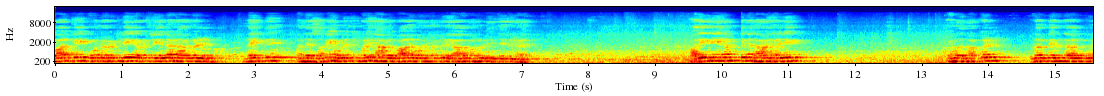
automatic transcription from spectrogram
வாழ்க்கை போன்றவற்றிலே அவற்றையெல்லாம் நாங்கள் நினைத்து அந்த சமய ஒழுங்கின்படி நாங்கள் வாழ வேண்டும் என்று ஆகமங்கள் விதித்திருக்கின்றன. அதே நேரம் இந்த நாடுகளிலே எமது மக்கள் புலம்பெயர்ந்தால் கூட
